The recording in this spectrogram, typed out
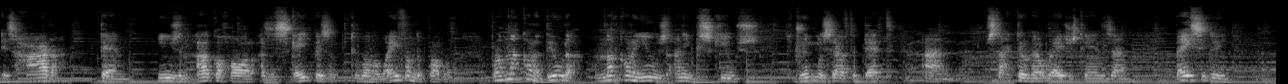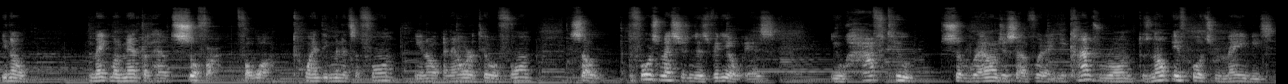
is harder than using alcohol as escapism to run away from the problem. But I'm not going to do that. I'm not going to use any excuse to drink myself to death and start doing outrageous things and basically, you know, make my mental health suffer for what? 20 minutes of fun, you know, an hour or two of fun. So the first message in this video is you have to surround yourself with it. You can't run. There's no if, buts, maybes.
